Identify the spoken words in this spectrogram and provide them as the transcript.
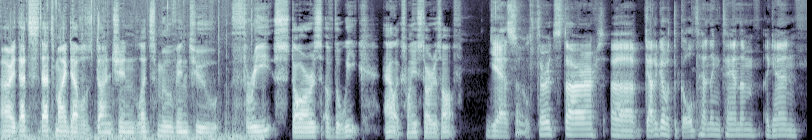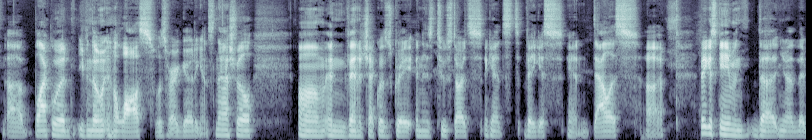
All right, that's that's my Devil's Dungeon. Let's move into three stars of the week. Alex, why don't you start us off? Yeah, so third star, uh, got to go with the goaltending tandem again. Uh, Blackwood, even though in a loss, was very good against Nashville. Um, and Vanecek was great in his two starts against Vegas and Dallas. Uh, Vegas game, and the you know they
